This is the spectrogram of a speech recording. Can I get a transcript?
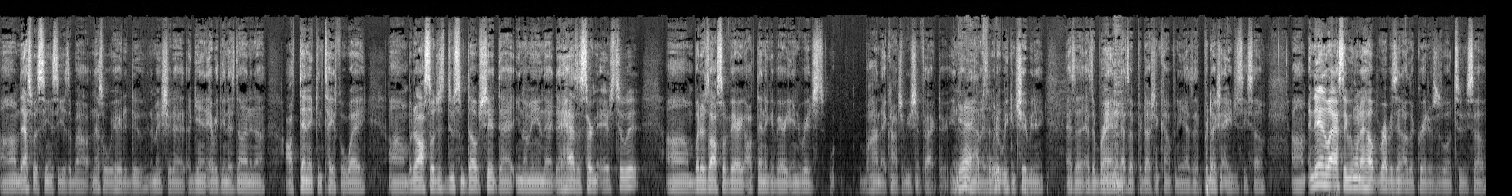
Um, that's what CNC is about, and that's what we're here to do, and to make sure that again everything is done in a authentic and tasteful way. Um, but it also just do some dope shit that you know I mean that that has a certain edge to it, um, but it's also very authentic and very enriched behind that contribution factor. You know Yeah, what I mean? Like, what are we contributing as a as a brand and as a production company, as a production agency. So, um, and then lastly, we want to help represent other creators as well too. So,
